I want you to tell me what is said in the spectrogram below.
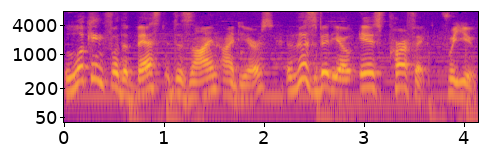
Looking for the best design ideas? This video is perfect for you.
